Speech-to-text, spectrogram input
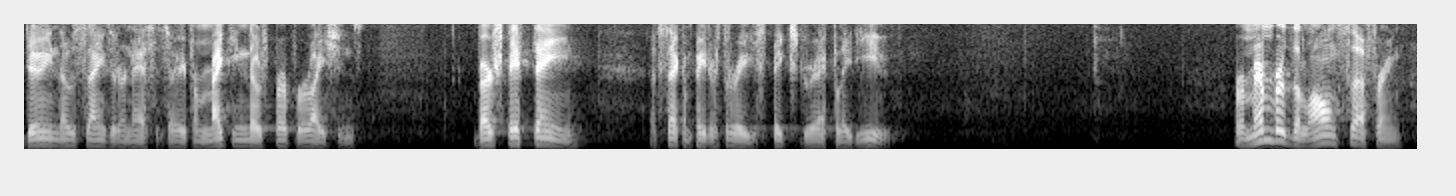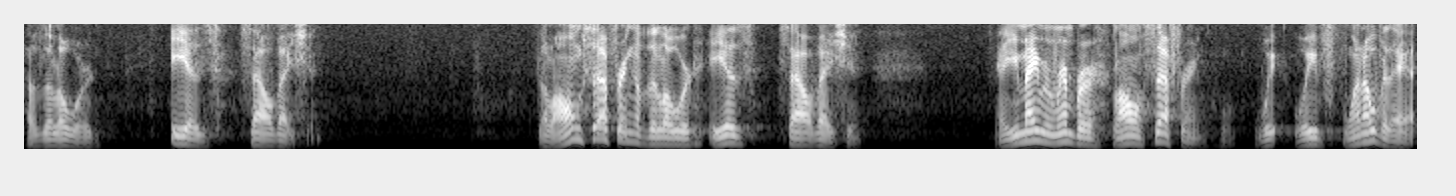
doing those things that are necessary, from making those preparations. Verse 15 of 2 Peter 3 speaks directly to you. Remember the long suffering of the Lord is salvation. The long suffering of the Lord is salvation. Now you may remember long suffering. We, we've went over that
